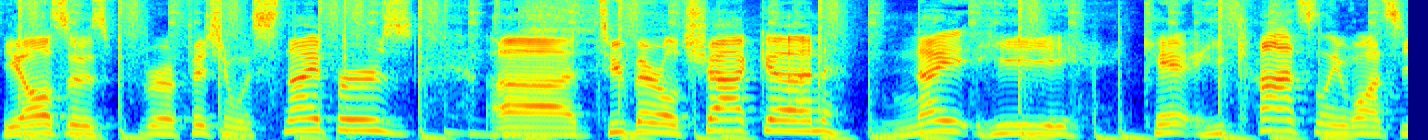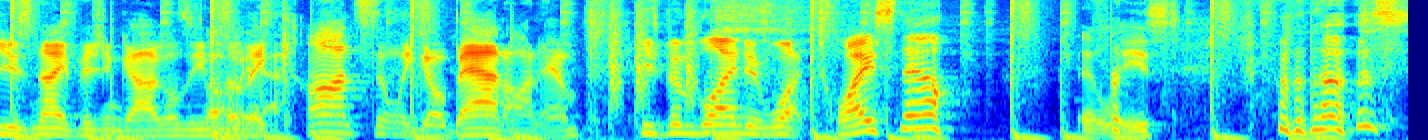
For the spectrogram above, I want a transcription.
He also is proficient with snipers, uh, two-barreled shotgun. Night he can't, he constantly wants to use night vision goggles, even Oh, though yeah. they constantly go bad on him. He's been blinded what twice now At least. from those.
